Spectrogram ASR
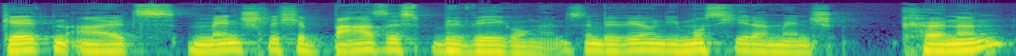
gelten als menschliche Basisbewegungen. Das sind Bewegungen, die muss jeder Mensch können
